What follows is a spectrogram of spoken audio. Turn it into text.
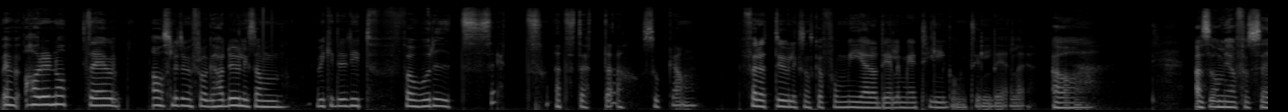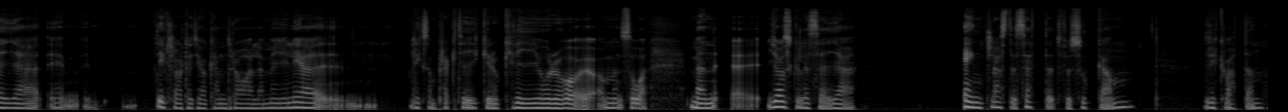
Men har du något, eh, avsluta med fråga, har du liksom, vilket är ditt favoritsätt att stötta Sukkam? För att du liksom ska få mer av det eller mer tillgång till det eller? Ja. Alltså om jag får säga, eh, det är klart att jag kan dra alla möjliga eh, liksom praktiker och krior och ja, men så. Men eh, jag skulle säga enklaste sättet för sukkam, drick vatten.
